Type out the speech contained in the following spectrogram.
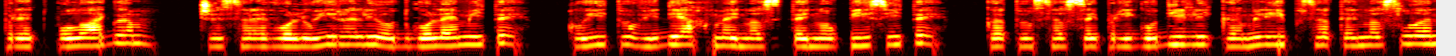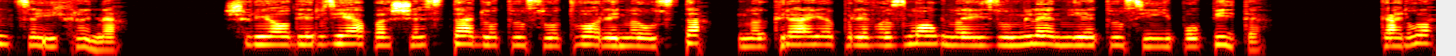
Предполагам, че са еволюирали от големите, които видяхме на стенописите, като са се пригодили към липсата на слънце и храна. Шриодер зяпаше стадото с отворена уста, накрая превъзмогна изумлението си и попита. Карла,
